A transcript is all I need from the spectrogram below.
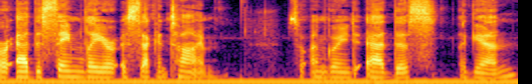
or add the same layer a second time so I'm going to add this again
